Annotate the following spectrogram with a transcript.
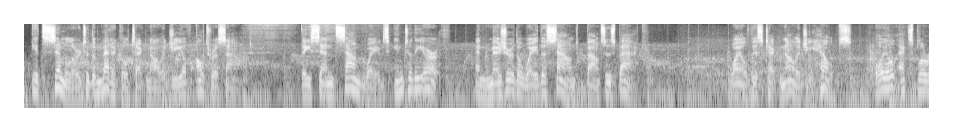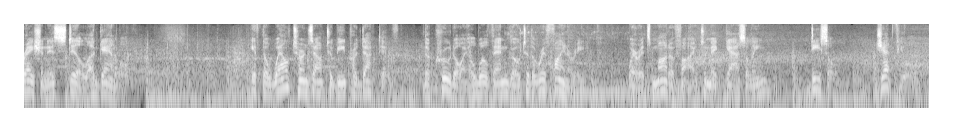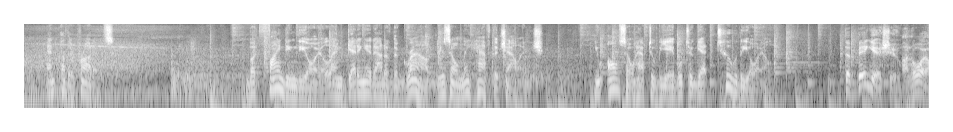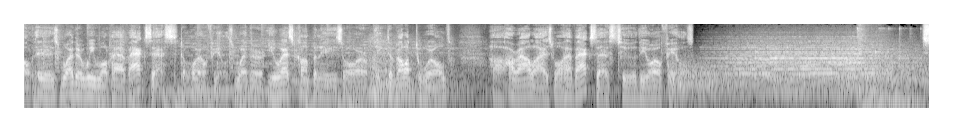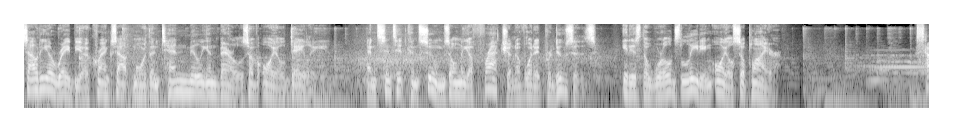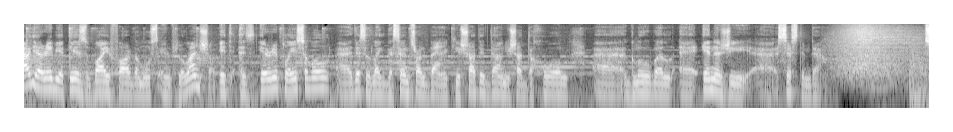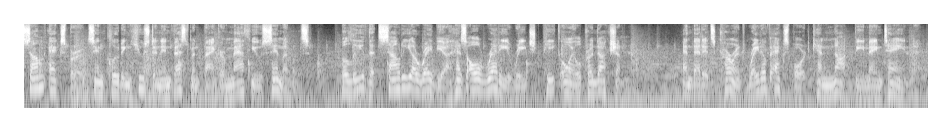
It's similar to the medical technology of ultrasound. They send sound waves into the earth and measure the way the sound bounces back. While this technology helps, oil exploration is still a gamble. If the well turns out to be productive, the crude oil will then go to the refinery where it's modified to make gasoline, diesel, jet fuel, and other products. But finding the oil and getting it out of the ground is only half the challenge. You also have to be able to get to the oil. The big issue on oil is whether we will have access to oil fields, whether U.S. companies or the developed world, uh, our allies, will have access to the oil fields. Saudi Arabia cranks out more than 10 million barrels of oil daily. And since it consumes only a fraction of what it produces, it is the world's leading oil supplier. Saudi Arabia is by far the most influential. It is irreplaceable. Uh, this is like the central bank. You shut it down, you shut the whole uh, global uh, energy uh, system down. Some experts, including Houston investment banker Matthew Simmons, believe that Saudi Arabia has already reached peak oil production and that its current rate of export cannot be maintained.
